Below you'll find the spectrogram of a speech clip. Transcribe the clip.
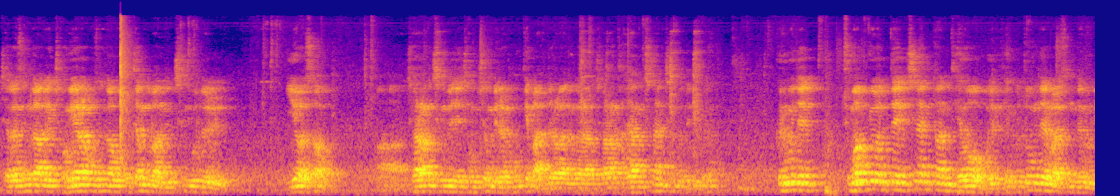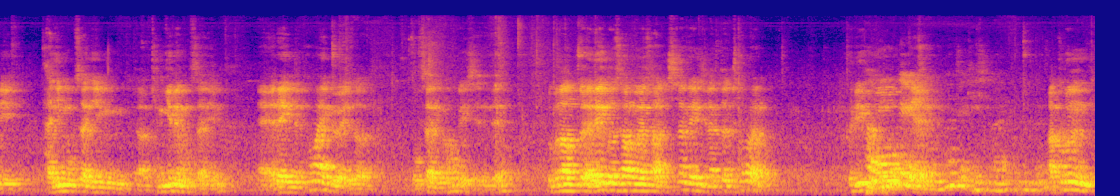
제가 생각에 정예라고 생각하고 배짱도 맞는 친구들 이어서 어, 저랑 지금 이제 정치적 미래를 함께 만들어가는 거라 저랑 가장 친한 친구들이고요. 그리고 이제 중학교 때 친했던 대호 뭐 이렇게 있고 조금 전에 말씀드린 우리 담임 목사님 어, 김기대 목사님 에, LA 있는 평화의 교회에서 목사님을 하고 계시는데 그분하고 또 LA 도사무에서 친하게 지냈던 철호요. 다 그리고 미국에 예, 현재 계신가요? 아 그분은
